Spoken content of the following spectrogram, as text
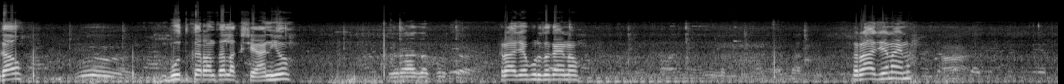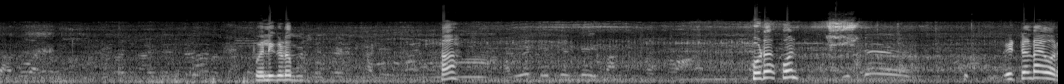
गाव? बुधकरांचा लक्ष आहे. आणि हो राजापूरचं. काय नाव? राजे नाही ना? पलीकडं हा? कुठं? कोण? विठ्ठल ड्रायव्हर.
